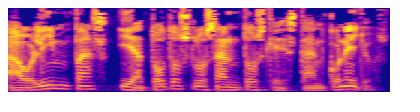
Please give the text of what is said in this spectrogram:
a Olimpas y a todos los santos que están con ellos.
